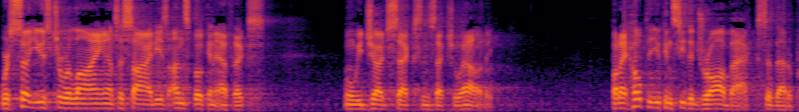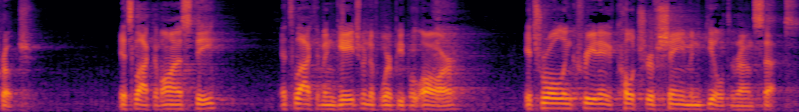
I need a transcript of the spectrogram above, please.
We're so used to relying on society's unspoken ethics when we judge sex and sexuality. But I hope that you can see the drawbacks of that approach its lack of honesty, its lack of engagement of where people are, its role in creating a culture of shame and guilt around sex.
